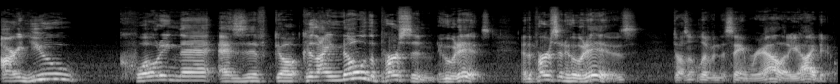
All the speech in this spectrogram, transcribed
are you quoting that as if go because I know the person who it is, and the person who it is doesn't live in the same reality I do.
